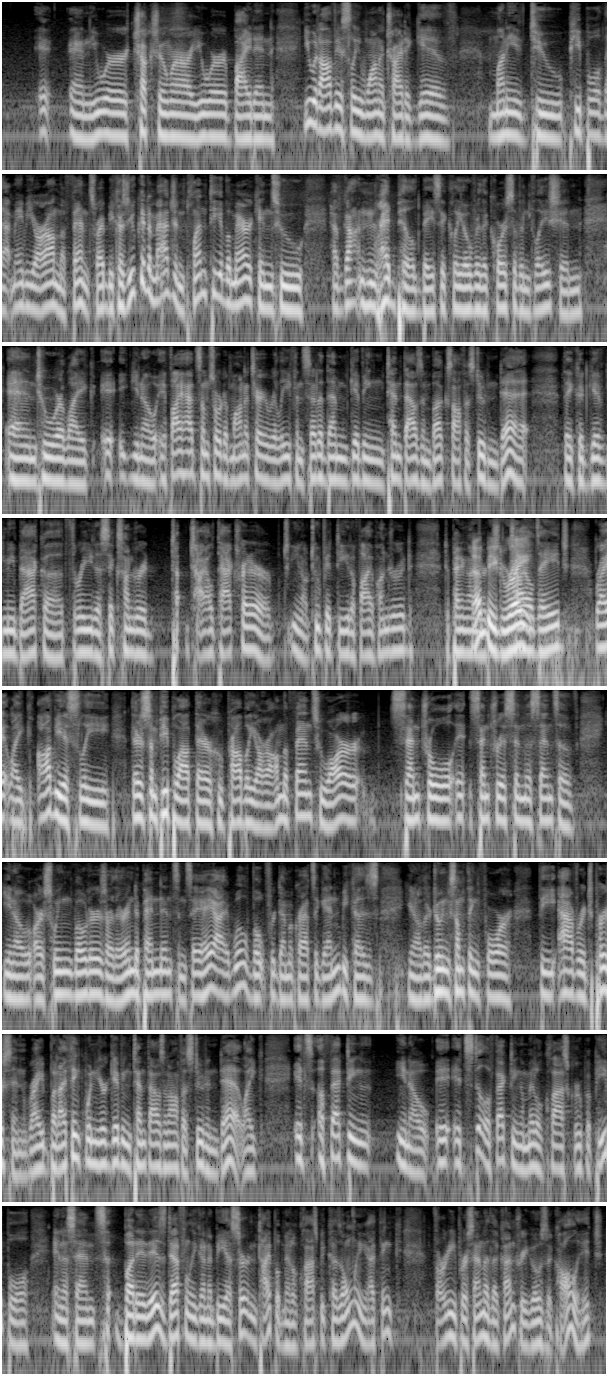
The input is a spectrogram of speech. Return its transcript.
and you were Chuck Schumer or you were Biden, you would obviously want to try to give money to people that maybe are on the fence, right? Because you could imagine plenty of Americans who have gotten red pilled basically over the course of inflation and who are like, you know, if I had some sort of monetary relief instead of them giving 10,000 bucks off a student debt, they could give me back a 3 to 600 t- child tax credit or you know 250 to 500 depending on That'd your be great. child's age right like obviously there's some people out there who probably are on the fence who are central eh, centrists in the sense of you know are swing voters or they're independents and say hey I will vote for Democrats again because you know they're doing something for the average person right but I think when you're giving 10,000 off a student debt like it's affecting you know it, it's still affecting a middle class group of people in a sense but it is definitely going to be a certain type of middle class because only i think 30% of the country goes to college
